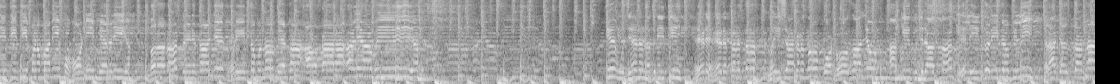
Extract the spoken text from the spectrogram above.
દીધી હતી પણ મારી મોહની મેલડી. અરર ત્રણ કાજે ધોણી, તમને મેઠા આવકારા આલ્યા ભાઈ. કે ઉજ્જૈન નગરીથી હેડ હેડ કરતા મહીસાગરનો કોઠો ગાલ્યો. આખી ગુજરાતના ઘેલી કરીને પેલી રાજસ્થાનના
